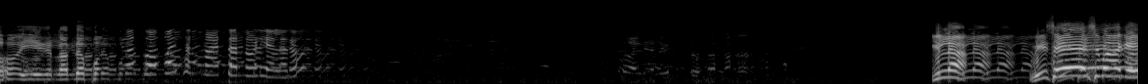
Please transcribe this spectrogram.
ಓ, ಈಗ ನಂದಪ್ಪ ಎಲ್ಲರೂ. ಇಲ್ಲ. ವಿಶೇಷವಾಗಿ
